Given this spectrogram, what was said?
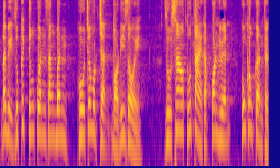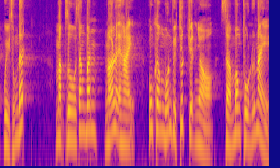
đã bị du kích tướng quân Giang Bân hù cho một trận bỏ đi rồi. Dù sao tú tài gặp quan huyện cũng không cần phải quỳ xuống đất. Mặc dù Giang Bân nói lợi hại cũng không muốn vì chút chuyện nhỏ sở mông phụ nữ này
